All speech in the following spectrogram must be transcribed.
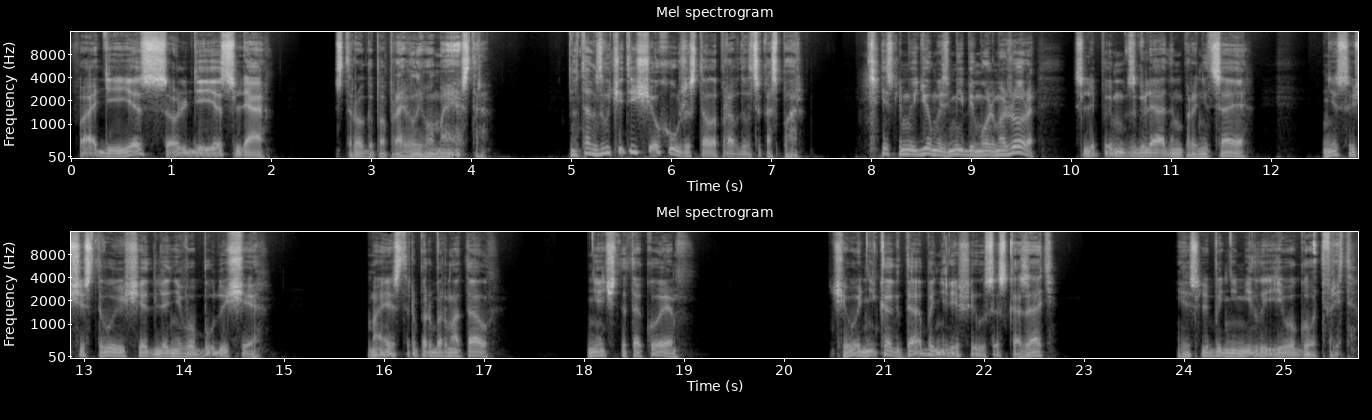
«Фа диез, соль диез, ля», — строго поправил его маэстро. «Но так звучит еще хуже», — стал оправдываться Каспар. «Если мы идем из ми бемоль мажора, слепым взглядом проницая несуществующее для него будущее, маэстро пробормотал нечто такое, чего никогда бы не решился сказать, если бы не милый его Готфрид.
